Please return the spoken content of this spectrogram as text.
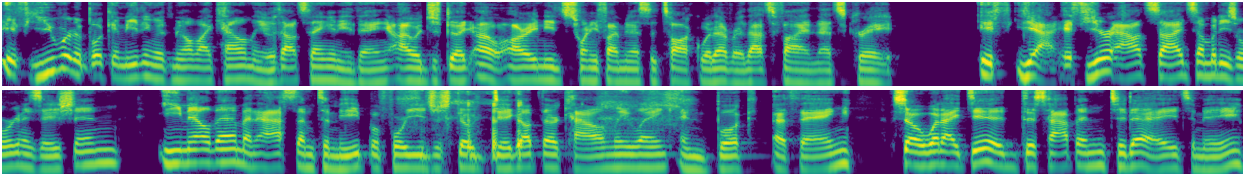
if you were to book a meeting with me on my calendar mm-hmm. without saying anything, I would just be like, oh, Ari needs 25 minutes to talk, whatever. That's fine. That's great. If, yeah, if you're outside somebody's organization, email them and ask them to meet before you just go dig up their Calendly link and book a thing. So, what I did, this happened today to me.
